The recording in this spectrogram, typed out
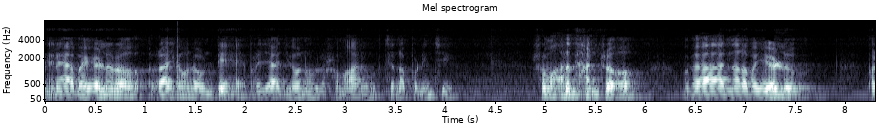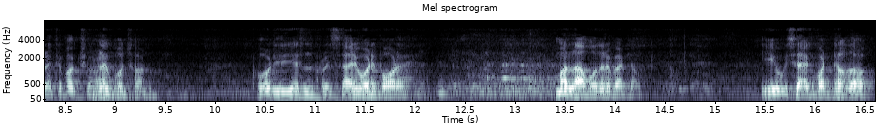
నేను యాభై ఏళ్ళు రాజ్యంలో ఉంటే ప్రజాజీవనంలో సుమారు చిన్నప్పటి నుంచి సుమారు దాంట్లో ఒక నలభై ఏళ్ళు ప్రతిపక్షంలోనే కూర్చోండి. పోటీ చేసిన ప్రతిసారి ఓడిపోవడమే. మళ్ళా మొదలుపెట్టడం ఈ విశాఖపట్నంలో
